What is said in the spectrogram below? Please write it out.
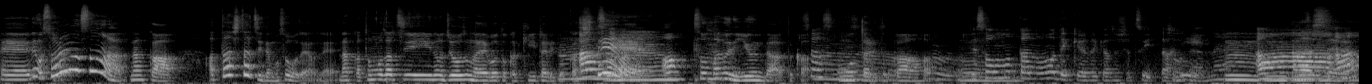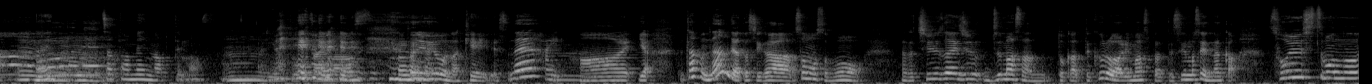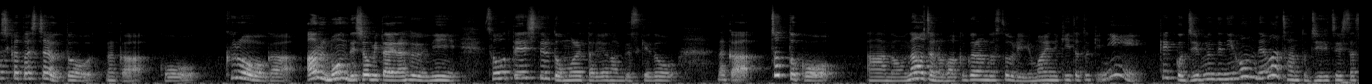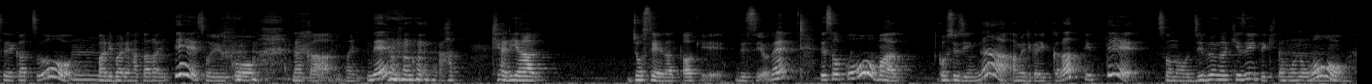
えーでもそれはさなんか私たちでもそうだよね。なんか友達の上手な英語とか聞いたりとかうん。して、あそうだね。あそんな風に言うんだとか思ったりとか、うん。でそう思ったのをできるだけ私はツイッターにそうだよね、うん。あーうん。なるほどね。めっちゃためになってます。うん。ありがとうございます。というような経緯ですね。はい。はーい。いや多分なんで私がそもそもなんか駐在じゅ妻さんとかって苦労ありますかってすいません。なんかそういう質問の仕方しちゃうとなんかこう苦労があるもんでしょみたいな風に想定してると思われたら嫌なんですけどなんかちょっとこうあの奈緒ちゃんのバックグラウンドストーリーを前に聞いた時に結構自分で日本ではちゃんと自立した生活をうんバリバリ働いて、そういうこう なんかねはキャリア女性だったわけですよね。でそこをまあご主人がアメリカ行くからって言ってその自分が築いてきたものを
